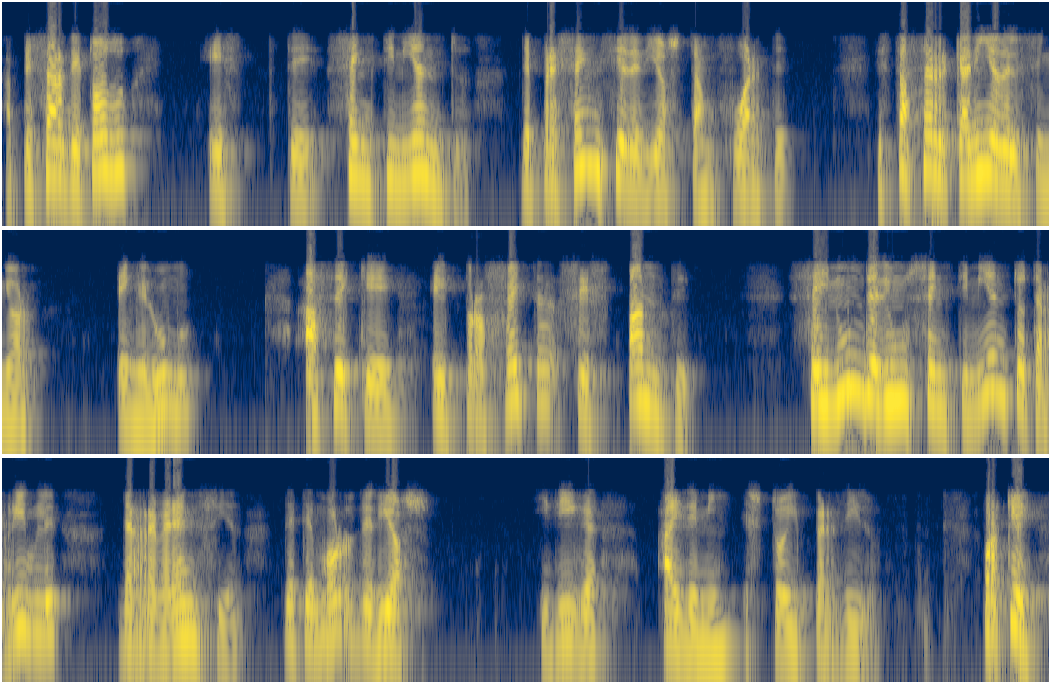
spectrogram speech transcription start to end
A pesar de todo, este sentimiento de presencia de Dios tan fuerte, esta cercanía del Señor en el humo, hace que el profeta se espante, se inunde de un sentimiento terrible de reverencia, de temor de Dios, y diga, ay de mí, estoy perdido. ¿Por qué?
